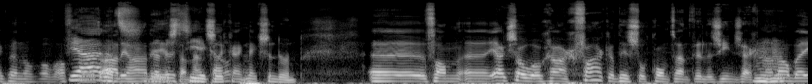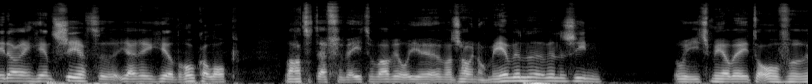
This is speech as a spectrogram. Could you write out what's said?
ik ben nog wel af Ja, met dat- ADHD dat- is dat mensen, daar kan ik niks aan doen. Eh, van, eh, ja, ik zou wel graag vaker dit soort content willen zien, zeg maar. Mhm. Nou ben je daarin geïnteresseerd, eh, jij reageert er ook al op. Laat het even weten, waar wil je, wat zou je nog meer willen, willen zien? Wil je iets meer weten over,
